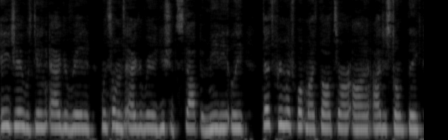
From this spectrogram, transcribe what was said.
AJ was getting aggravated. When someone's aggravated, you should stop immediately. That's pretty much what my thoughts are on it. I just don't think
